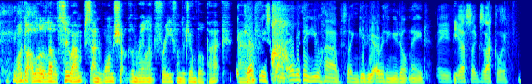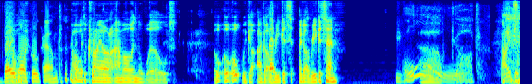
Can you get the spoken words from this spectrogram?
Well, I got a lot of level two amps and one shotgun rail amp free from the jumbo pack. And- carefully scan everything you have so I can give you everything you don't need. Need- Yes, exactly. Very Oh, well look. programmed. all the cryo ammo in the world. Oh, oh, oh! We got. I got a Reegar. T- I got a Reegar ten. Oh, oh God. Now you can.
